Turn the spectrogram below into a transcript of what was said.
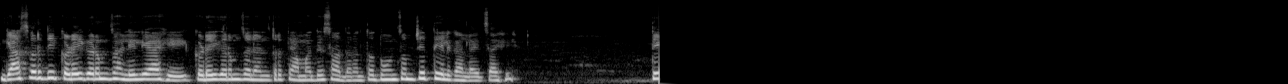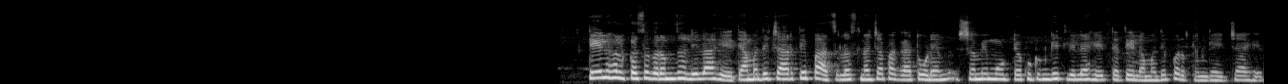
गॅसवरती कढई गरम झालेली आहे. कढई गरम झाल्यानंतर त्यामध्ये साधारणतः दोन चमचे तेल घालायचं आहे. तेल हलकंसं गरम झालेलं आहे. त्यामध्ये चार ते पाच लसणाच्या पाकळ्या थोड्याशा मी मोठ्या कुटून घेतलेल्या आहेत त्या तेलामध्ये परतून घ्यायच्या आहेत.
